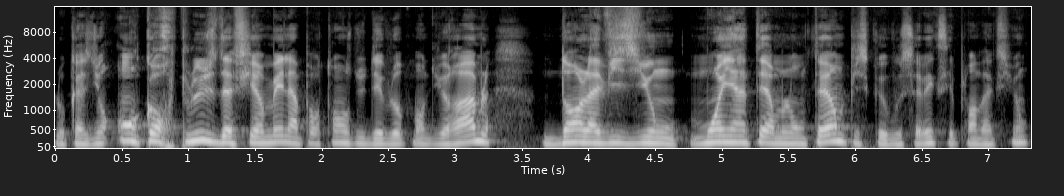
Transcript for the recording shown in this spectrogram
l'occasion encore plus d'affirmer l'importance du développement durable dans la vision moyen terme, long terme, puisque vous savez que ces plans d'action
